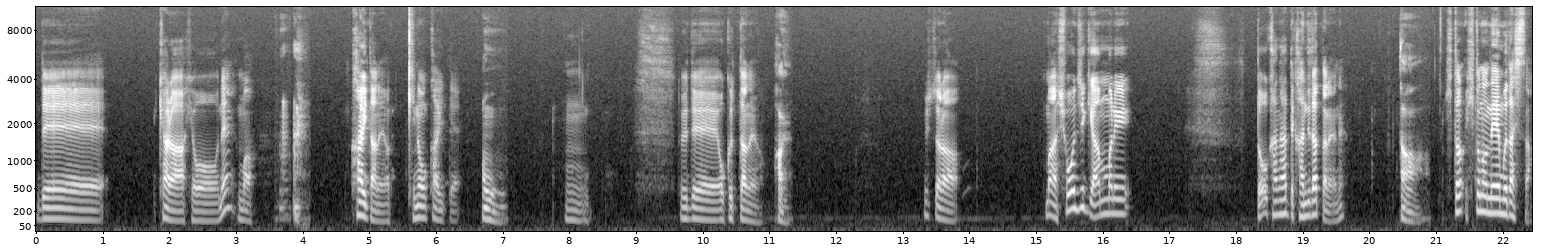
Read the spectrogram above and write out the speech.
でキャラ表をね。まあ書いたのよ。昨日書いて。おおうん。それで送ったのよ。はい。そしたらまあ正直あんまりどうかなって感じだったのよね。ああ。人人のネームだしさ。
